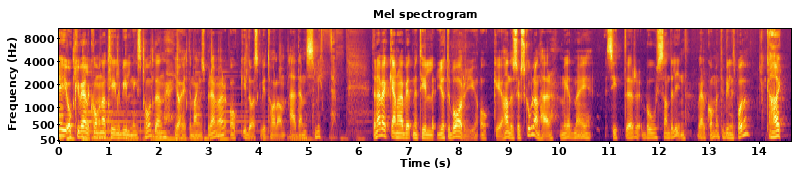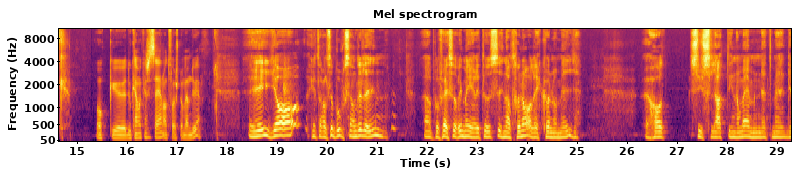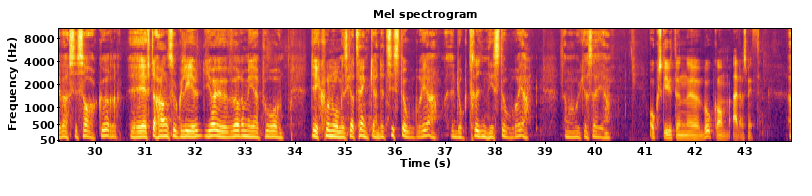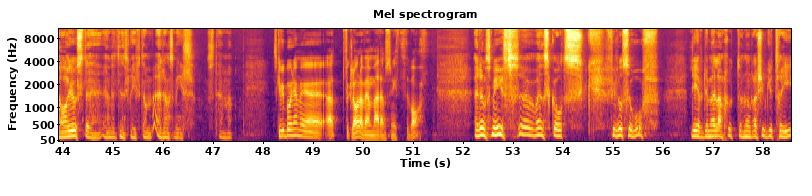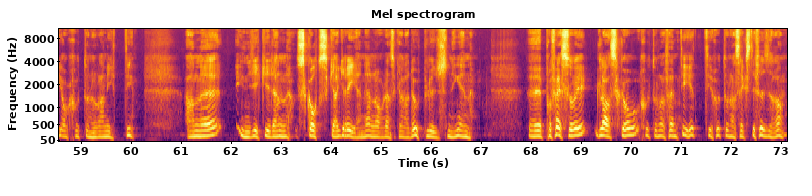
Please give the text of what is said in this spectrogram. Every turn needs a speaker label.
Speaker 1: Hej och välkomna till Bildningspodden. Jag heter Magnus Bremmer och idag ska vi tala om Adam Smith. Den här veckan har jag bett mig till Göteborg och Handelshögskolan här. Med mig sitter Bo Sandelin. Välkommen till Bildningspodden.
Speaker 2: Tack.
Speaker 1: Och eh, du kan väl kanske säga något först om vem du är?
Speaker 2: Eh, jag heter alltså Bo Sandelin. Jag är professor emeritus i nationalekonomi. Jag har sysslat inom ämnet med diverse saker. Eh, efterhand så gled jag över mer på det ekonomiska tänkandets historia, eller doktrinhistoria, som man brukar säga.
Speaker 1: Och skrivit en uh, bok om Adam Smith.
Speaker 2: Ja, just det. En liten skrift om Adam Smith. Stämmer.
Speaker 1: Ska vi börja med att förklara vem Adam Smith var?
Speaker 2: Adam Smith eh, var en skotsk filosof levde mellan 1723 och 1790. Han eh, ingick i den skotska grenen av den så kallade upplysningen. Eh, professor i Glasgow 1751 till 1764.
